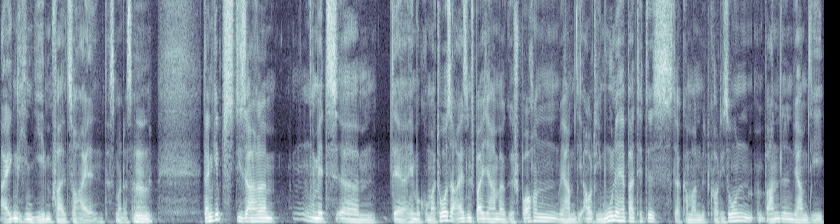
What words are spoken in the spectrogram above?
eigentlich in jedem Fall zu heilen, dass man das mhm. Dann gibt es die Sache mit ähm, der Hämochromatose, Eisenspeicher haben wir gesprochen. Wir haben die autoimmune Hepatitis, da kann man mit Cortison behandeln. Wir haben die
